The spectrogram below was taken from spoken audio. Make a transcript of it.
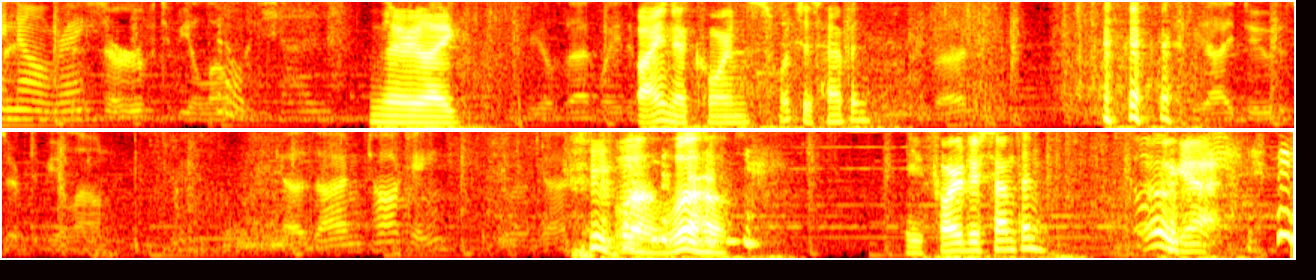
I know, right? deserve to be Good alone. old Chuz. They're like Feels that way binacorns. What just happened? Maybe I do deserve to be alone. Because I'm talking to a guy. whoa, whoa. You fart or something? Oh god.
